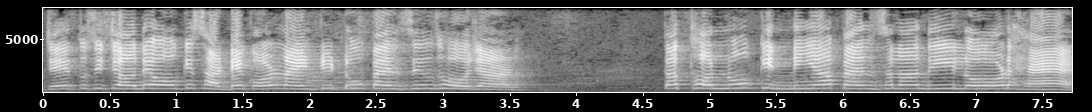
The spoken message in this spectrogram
ਜੇ ਤੁਸੀਂ ਚਾਹੁੰਦੇ ਹੋ ਕਿ ਸਾਡੇ ਕੋਲ 92 ਪੈਨਸਿਲਸ ਹੋ ਜਾਣ, ਤਾਂ ਤੁਹਾਨੂੰ ਕਿੰਨੀਆਂ ਪੈਨਸਲਾਂ ਦੀ ਲੋੜ ਹੈ?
